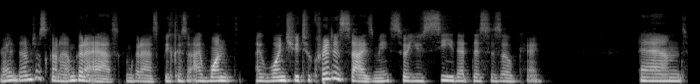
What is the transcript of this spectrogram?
Right? I'm just gonna I'm gonna ask. I'm gonna ask because I want I want you to criticize me so you see that this is okay. And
